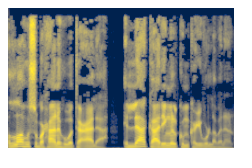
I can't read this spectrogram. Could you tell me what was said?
അള്ളാഹു സുബഹാനഹുവ ചായാല എല്ലാ കാര്യങ്ങൾക്കും കഴിവുള്ളവനാണ്.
